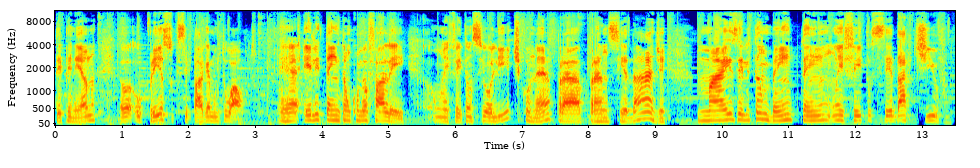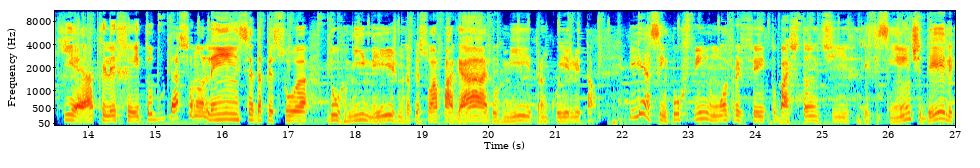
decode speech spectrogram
dependendo, o, o preço que se paga é muito alto. É, ele tem, então, como eu falei, um efeito ansiolítico, né, para ansiedade, mas ele também tem um efeito sedativo, que é aquele efeito da sonolência, da pessoa dormir mesmo, da pessoa apagar, dormir tranquilo e tal. E assim, por fim, um outro efeito bastante eficiente dele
